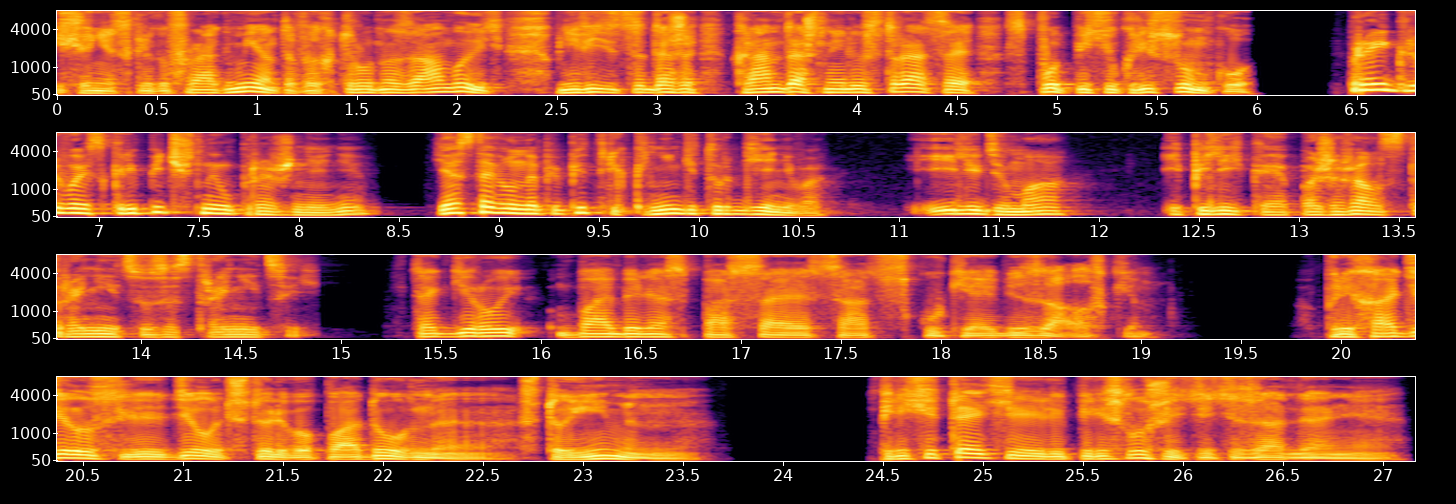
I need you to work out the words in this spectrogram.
Еще несколько фрагментов, их трудно забыть. Мне видится даже карандашная иллюстрация с подписью к рисунку. Проигрывая скрипичные упражнения, я ставил на пепитре книги Тургенева или Дюма и, пиликая, пожирал страницу за страницей. Так герой Бабеля спасается от скуки обязаловки. Приходилось ли делать что-либо подобное? Что именно? Перечитайте или переслушайте эти задания.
